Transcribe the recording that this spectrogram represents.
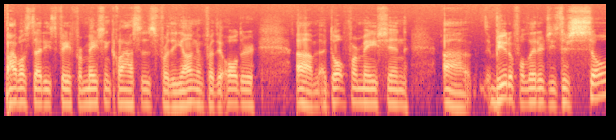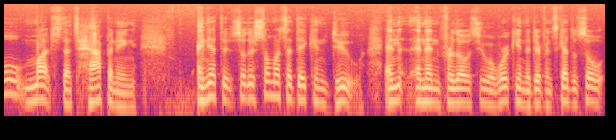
Bible studies, faith formation classes for the young and for the older, um, adult formation, uh, beautiful liturgies. There's so much that's happening and yet there's, so there's so much that they can do. And and then for those who are working the different schedules so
